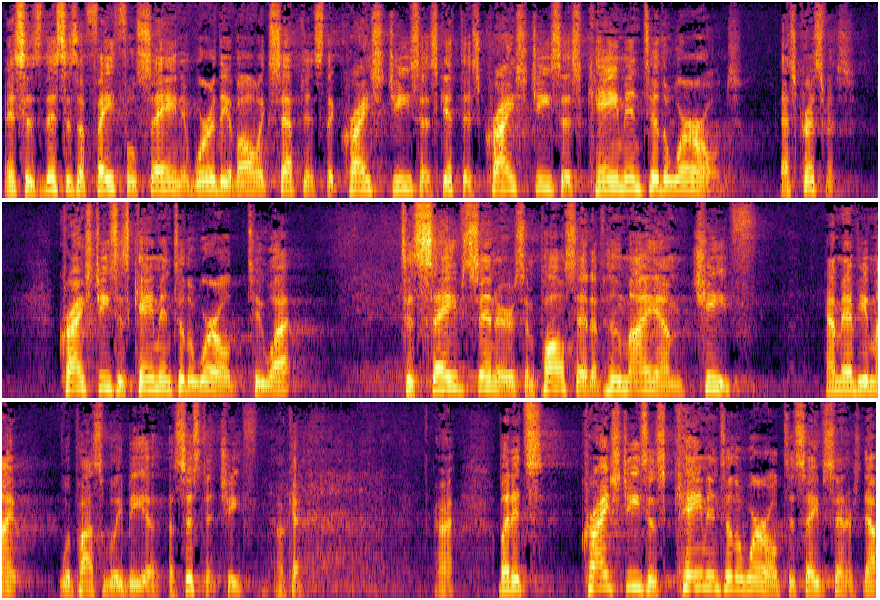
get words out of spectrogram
And it says, This is a faithful saying and worthy of all acceptance that Christ Jesus, get this, Christ Jesus came into the world that's Christmas. Christ Jesus came into the world to what? To save sinners. And Paul said, Of whom I am chief. How many of you might would possibly be an assistant chief? Okay. All right. But it's Christ Jesus came into the world to save sinners. Now,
